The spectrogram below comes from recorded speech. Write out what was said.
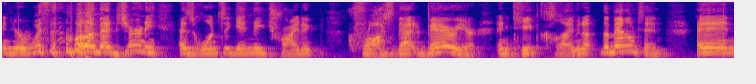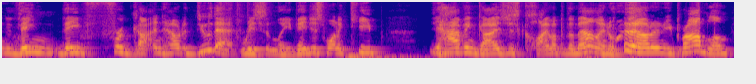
and you're with them on that journey as once again they try to cross that barrier and keep climbing up the mountain. And they they've forgotten how to do that recently. They just want to keep having guys just climb up the mountain without any problem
